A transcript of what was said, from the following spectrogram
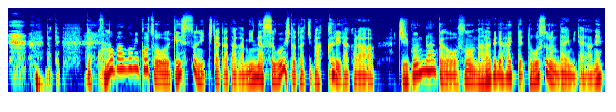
だって、でこの番組こそゲストに来た方がみんなすごい人たちばっかりだから、自分なんかがその並びで入ってどうするんだいみたいなね。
